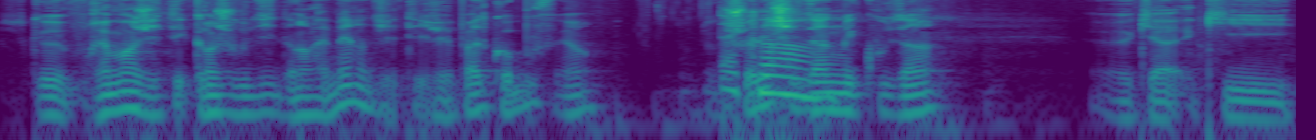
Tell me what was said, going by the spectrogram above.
Parce que vraiment, j'étais, quand je vous dis dans la merde, j'étais, j'avais pas de quoi bouffer. hein. Donc, je suis allé chez un de mes cousins euh, qui, a- qui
